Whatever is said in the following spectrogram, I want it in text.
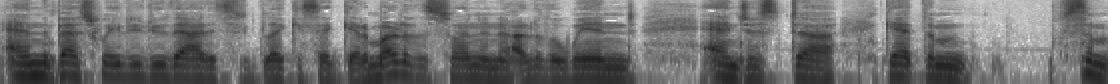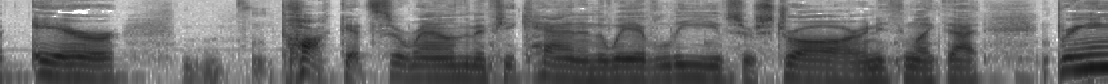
And the best way to do that is, like I said, get them out of the sun and out of the wind and just uh, get them some air pockets around them if you can in the way of leaves or straw or anything like that. Bringing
